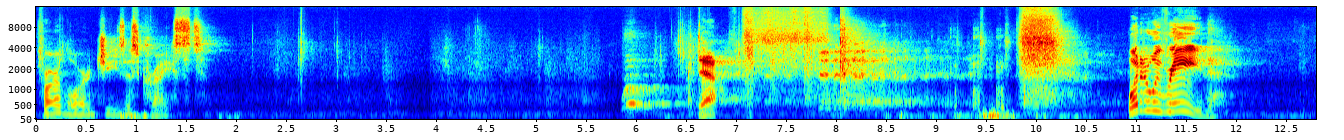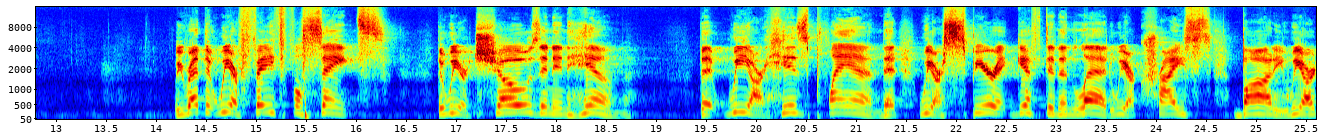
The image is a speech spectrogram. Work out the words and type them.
for our Lord Jesus Christ. Yeah. what did we read? We read that we are faithful saints that we are chosen in Him, that we are His plan, that we are spirit gifted and led. We are Christ's body. We are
